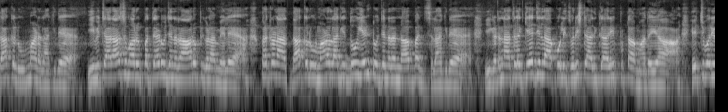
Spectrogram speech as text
ದಾಖಲು ಮಾಡಲಾಗಿದೆ. ಈ ವಿಚಾರ ಸುಮಾರು ಇಪ್ಪತ್ತೆರಡು ಜನರ ಆರೋಪಿಗಳ ಮೇಲೆ ಪ್ರಕರಣ ದಾಖಲು ಮಾಡಲಾಗಿದ್ದು, ಎಂಟು ಜನರನ್ನ ಬಂಧಿಸಲಾಗಿದೆ. ಈ ಘಟನಾ ಸ್ಥಳಕ್ಕೆ ಜಿಲ್ಲಾ ಪೊಲೀಸ್ ವರಿಷ್ಠಾಧಿಕಾರಿ ಪುಟ್ಟ ಮಾದಯ್ಯ ಹೆಚ್ಚುವರಿ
